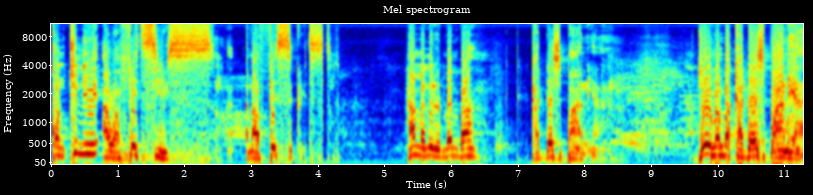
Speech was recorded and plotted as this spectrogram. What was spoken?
continuing our faith series and our faith secrets. How many remember Kadesh Barnea? Do you remember Kadesh Barnea?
